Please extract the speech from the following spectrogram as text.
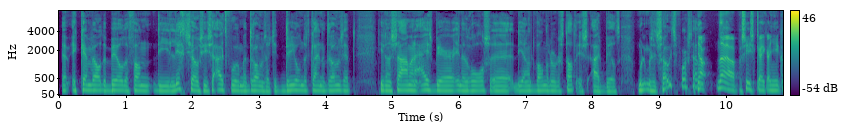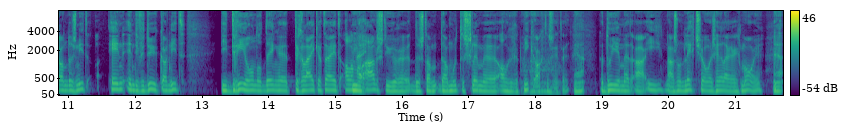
eh, ik ken wel de beelden van die lichtshows die ze uitvoeren met drones. Dat je 300 kleine drones hebt die dan samen een ijsbeer in het roze die aan het wandelen door de stad is uitbeeld. Moet ik me zoiets voorstellen? Ja, nou ja, precies. Kijk, en je kan dus niet, één individu kan niet die 300 dingen tegelijkertijd allemaal Nee. aansturen. Dus dan, daar moet de slimme algoritmiek achter zitten. Ja. Dat doe je met AI. Nou, zo'n lichtshow is heel erg mooi. Ja.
